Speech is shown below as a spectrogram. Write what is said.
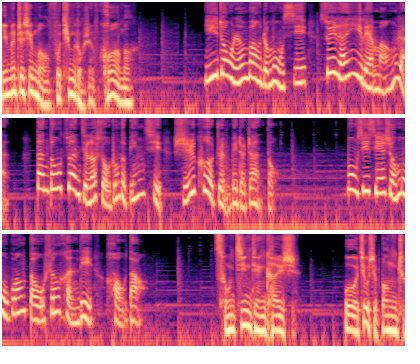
你们这些莽夫听不懂人话吗？”一众人望着木西，虽然一脸茫然，但都攥紧了手中的兵器，时刻准备着战斗。木西先生目光陡生狠厉，吼道：“从今天开始，我就是帮主。”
